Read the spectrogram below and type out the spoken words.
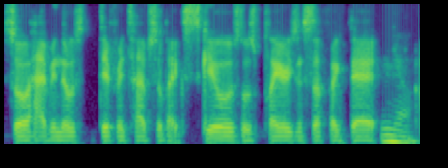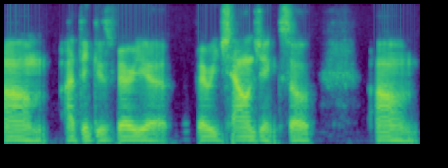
So having those different types of like skills, those players and stuff like that, yeah. um, I think is very, uh, very challenging. So, um,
